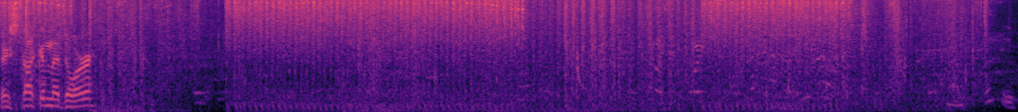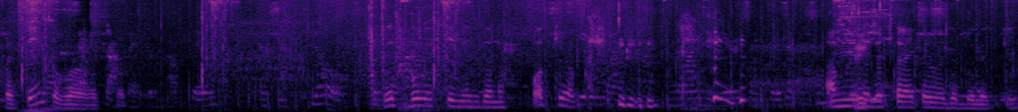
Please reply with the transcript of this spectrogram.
They're stuck in the door. About it, this bullet thing is gonna fuck you up. I'm using the striker with the bullet thing.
